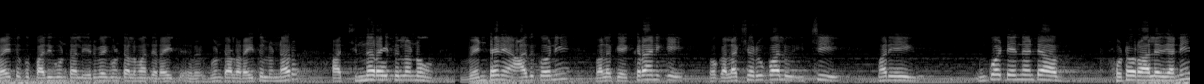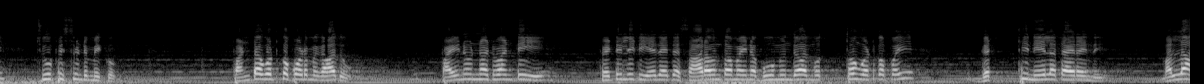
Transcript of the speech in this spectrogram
రైతుకు పది గుంటలు ఇరవై గుంటల మంది రైతు గుంటల రైతులు ఉన్నారు. ఆ చిన్న రైతులను వెంటనే ఆదుకొని వాళ్ళకి ఎకరానికి ఒక లక్ష రూపాయలు ఇచ్చి మరి ఇంకోటి ఏంటంటే ఆ ఫోటో రాలేదు కానీ చూపిస్తుంటే మీకు. పంట కొట్టుకోపోవడమే కాదు పైన ఉన్నటువంటి ఫెర్టిలిటీ ఏదైతే సారవంతమైన భూమి ఉందో అది మొత్తం కొట్టుకుపోయి గట్టి నేల తయారైంది. మళ్ళా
